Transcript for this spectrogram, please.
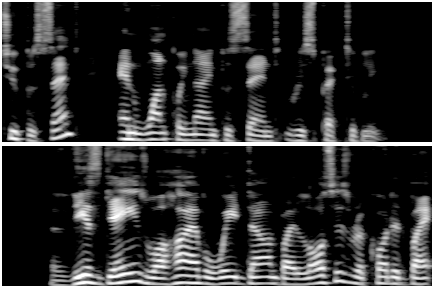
2%, and 1.9% respectively. These gains were, however, weighed down by losses recorded by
